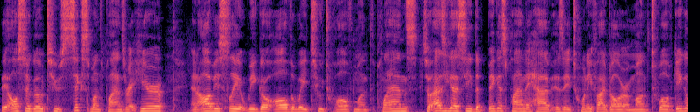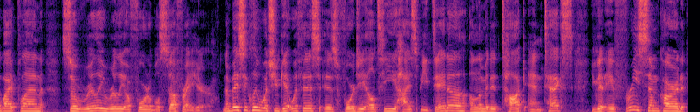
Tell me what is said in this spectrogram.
they also go to six month plans right here. And obviously, we go all the way to 12 month plans. So, as you guys see, the biggest plan they have is a $25 a month, 12 gigabyte plan. So, really, really affordable stuff right here. Now, basically, what you get with this is 4G LTE high speed data, unlimited talk and text. You get a free SIM card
